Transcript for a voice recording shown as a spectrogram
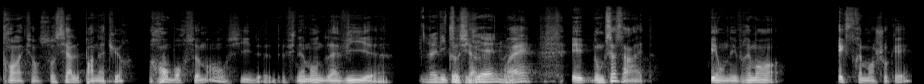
transactions sociales par nature, remboursement aussi de, de finalement de la vie, euh, de la vie sociale, quotidienne, ouais. ouais. Et donc ça s'arrête, et on est vraiment extrêmement choqués.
